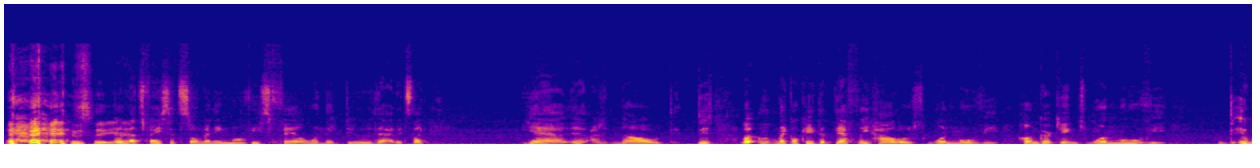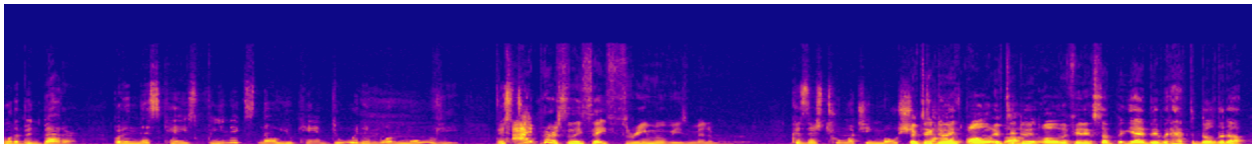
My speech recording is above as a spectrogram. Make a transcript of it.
So, yeah. And let's face it, so many movies fail when they do that. It's like, yeah, it- uh, no, this li- like okay, the Deathly Hallows, one movie, Hunger Games, one movie, it would have been better. But in this case, Phoenix, no, you can't do it in one movie. There's I personally say three movies minimum. because there's too much emotion. If they're to doing have to all, if they're up. doing all the Phoenix stuff, but yeah, they would have to build it up.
